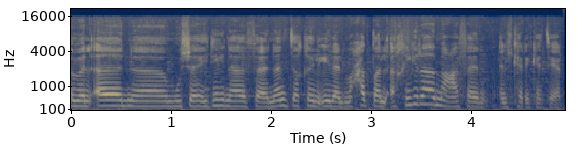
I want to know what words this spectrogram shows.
أما الآن مشاهدينا فننتقل إلى المحطة الأخيرة مع فن الكاريكاتير.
